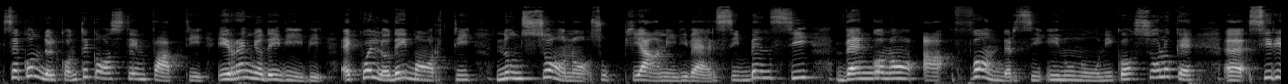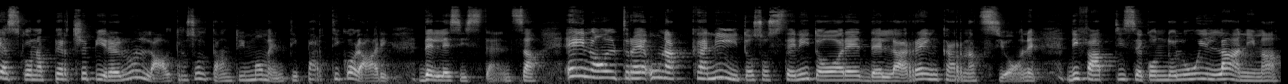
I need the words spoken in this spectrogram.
Secondo il Conte Costi, infatti, il regno dei vivi e quello dei morti non sono su piani diversi, bensì vengono a fondersi in un unico, solo che eh, si riescono a percepire l'un con l'altro soltanto in momenti particolari dell'esistenza. E inoltre un accanito sostenitore della reincarnazione. Difatti, secondo lui, l'anima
